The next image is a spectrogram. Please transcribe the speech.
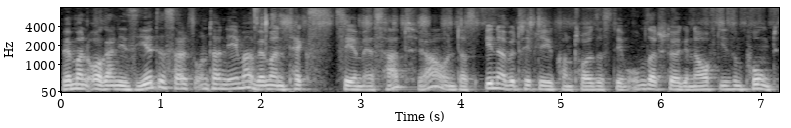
wenn man organisiert ist als Unternehmer, wenn man Text CMS hat ja, und das innerbetriebliche Kontrollsystem Umsatzsteuer genau auf diesem Punkt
